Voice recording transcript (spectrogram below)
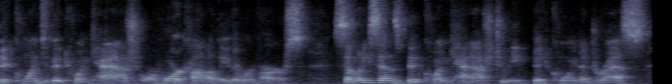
Bitcoin to Bitcoin Cash, or more commonly the reverse. Somebody sends Bitcoin Cash to a Bitcoin address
